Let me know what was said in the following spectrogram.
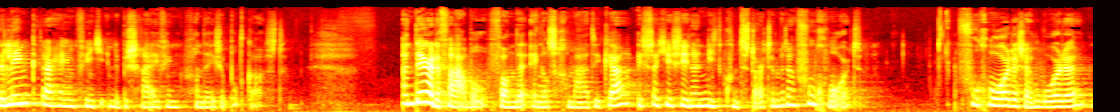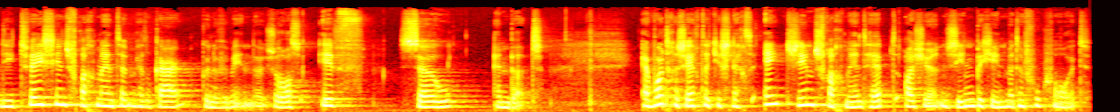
De link daarheen vind je in de beschrijving van deze podcast. Een derde fabel van de Engelse grammatica is dat je zinnen niet kunt starten met een voegwoord. Voegwoorden zijn woorden die twee zinsfragmenten met elkaar kunnen verbinden, zoals if, so en but. Er wordt gezegd dat je slechts één zinsfragment hebt als je een zin begint met een voegwoord.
